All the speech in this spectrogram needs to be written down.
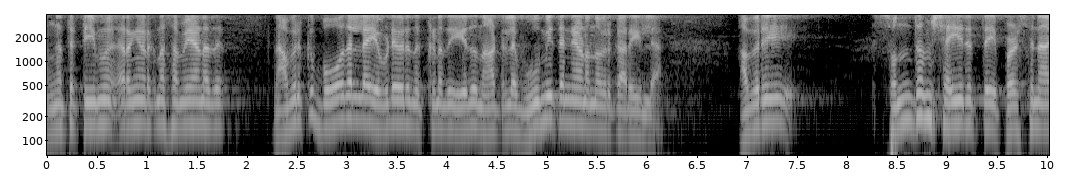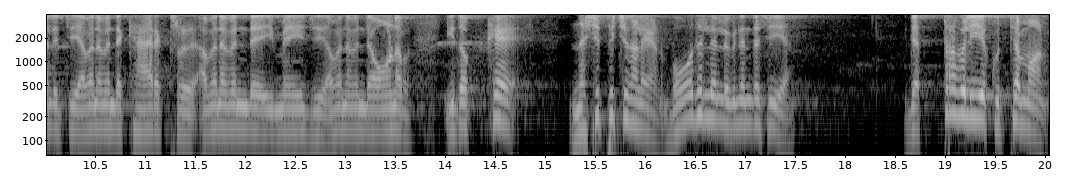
അങ്ങനത്തെ ടീം ഇറങ്ങി നടക്കുന്ന സമയമാണത് അവർക്ക് ബോധമല്ല എവിടെ അവർ നിൽക്കുന്നത് ഏത് നാട്ടിലെ ഭൂമി തന്നെയാണെന്ന് അവർക്ക് അറിയില്ല. അവർ സ്വന്തം ശരീരത്തെ പേഴ്സണാലിറ്റി അവനവന്റെ ക്യാരക്ടർ അവനവന്റെ ഇമേജ് അവനവന്റെ ഓണർ ഇതൊക്കെ നശിപ്പിച്ചു കളയാണ്. ബോധമില്ലല്ലോ ഇവനെന്താ ചെയ്യുക ഇതെത്ര വലിയ കുറ്റമാണ്.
